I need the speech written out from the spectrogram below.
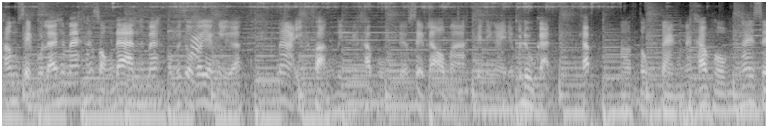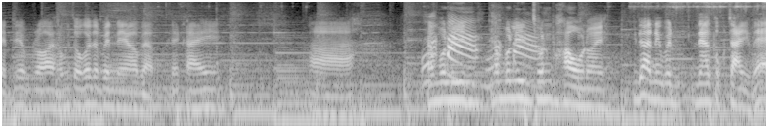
ทำเสร็จหมดแล้วใช่ไหมทั้งสองด้านใช่ไหมของพี่โตก็ยังเหลือหน้าอีกฝั่งหนึ่งนะครับผมเดี๋ยวเสร็จแล้วเอามาเป็นยังไงเดี๋ยวมาดูกันครับเอาตกแต่งนะครับผมให้เสร็จเรียบร้อยของพี่โตก็จะเป็นแนวแบบคล้ายๆอ่าหัวทัมโบลีนป่าหัวทัมโบลีนป่าชนเผ่าหน่อยที่ด้านหนึงเป็นแนวตกใจอยู่แม่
